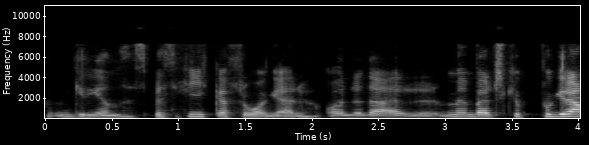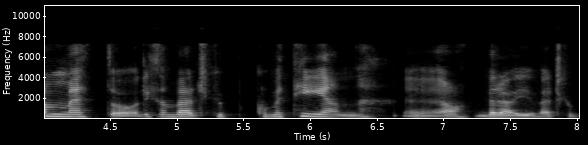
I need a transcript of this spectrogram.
grenspecifika frågor. Och det där med världscupprogrammet och liksom världscupkommittén eh, ja, berör ju världscup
